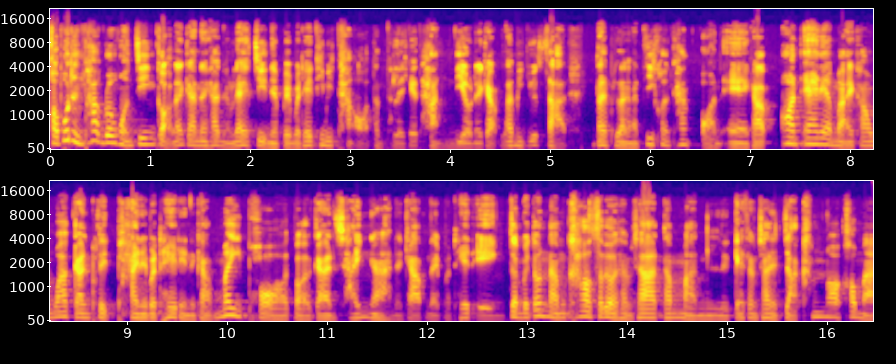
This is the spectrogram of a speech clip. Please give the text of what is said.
ขอพูดถึงภาพรวมของจีนก่อนแล้วกันนะครับอย่างแรกจีนเนี่ยเป็นประเทศที่มีทางออกทางทะเลแค่ทางเดียวนะครับและมียุทธศาสตร์ด้านพลังงานที่ค่อนข้างอ่อนแอครับอ่อนแอเนี่ยหมายความว่าการผลิตภายในประเทศเนี่ยนะครับไม่พอต่อการใช้งานนะครับในประเทศเองจำเป็นต้องนำเข้าทรัพยากรธรรมชาติน้ำมัน หรือแก๊สธรรมชาติจากข้างนอกเข้ามา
